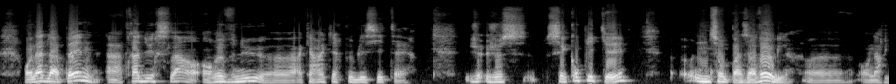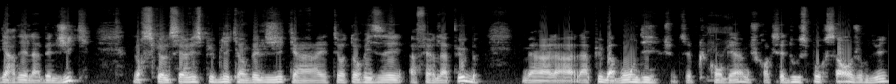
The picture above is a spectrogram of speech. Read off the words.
on a de la peine à traduire cela en, revenus euh, à caractère publicitaire. Je, je, c'est compliqué. Nous ne sommes pas aveugles. Euh, on a regardé la Belgique. Lorsque le service public en Belgique a été autorisé à faire de la pub, ben la, la pub a bondi. Je ne sais plus combien, mais je crois que c'est 12% aujourd'hui.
